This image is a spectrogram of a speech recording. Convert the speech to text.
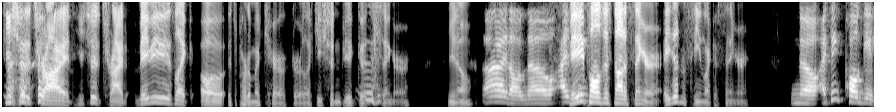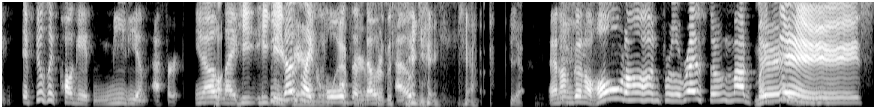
He should have tried. He should have tried. Maybe he's like, oh, it's part of my character. Like he shouldn't be a good singer. You know? I don't know. I Maybe think, Paul's just not a singer. He doesn't seem like a singer. No, I think Paul gave. It feels like Paul gave medium effort. You know, Paul- like he he, he does like hold the notes the out. yeah. Yeah. and I'm gonna hold on for the rest of my days. My days.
